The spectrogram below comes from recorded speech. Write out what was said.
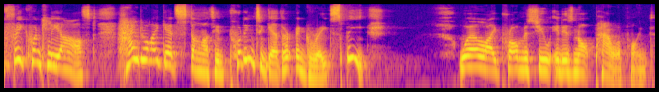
frequently asked, how do I get started putting together a great speech? Well, I promise you it is not PowerPoint.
